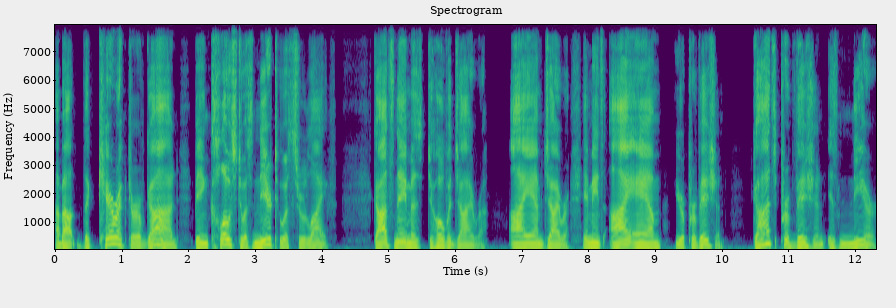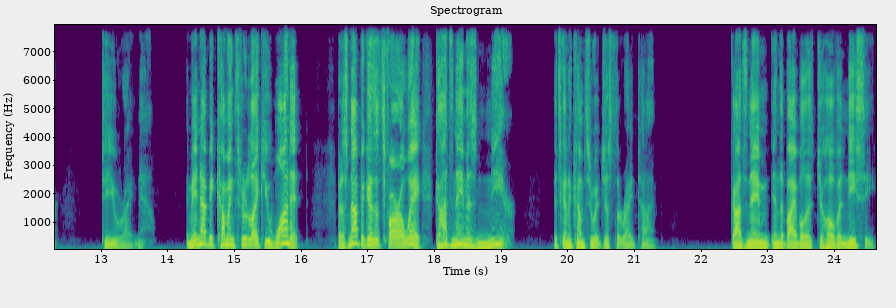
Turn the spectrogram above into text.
about the character of God being close to us, near to us through life. God's name is Jehovah Jireh. I am Jireh. It means I am your provision. God's provision is near to you right now. It may not be coming through like you want it, but it's not because it's far away. God's name is near. It's going to come through at just the right time. God's name in the Bible is Jehovah Nisi.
